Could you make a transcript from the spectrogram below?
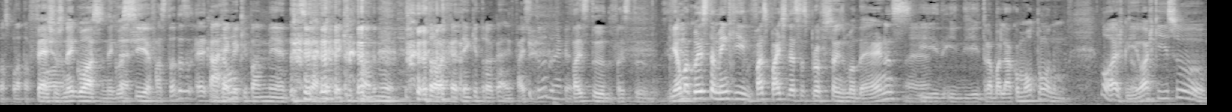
as plataformas. Fecha os negócios, negocia, Fecha. faz todas. É, carrega então... equipamento, descarrega equipamento, troca, tem que trocar. Faz tudo, né, cara? Faz tudo, faz tudo. E é uma coisa também que faz parte dessas profissões modernas é. e, e de trabalhar como autônomo. Lógico, então... e eu acho que isso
